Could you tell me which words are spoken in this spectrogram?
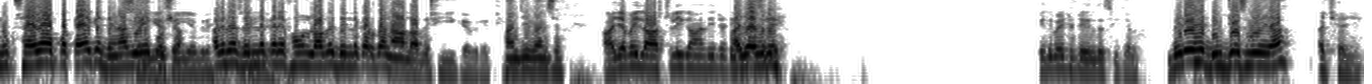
ਨੁਕਸ ਹੈਗਾ ਉਹ ਆਪਾਂ ਕਹਿ ਕੇ ਦੇਣਾ ਵੀ ਇਹ ਹੈ ਕੁਛ ਆ। ਹੈ ਵੀਰੇ। ਅਗਲੇ ਦਾ ਦਿਲ ਹੈ। ਕਰੇ ਫੋਨ ਲਾਵੇ ਦਿਲ ਕਰਦਾ ਨਾ ਲਾਵੇ। ਠੀਕ ਹੈ ਵੀਰੇ ਠੀਕ। ਹਾਂਜੀ ਵੰਸ਼। ਆ ਜਾ ਬਾਈ ਲਾਸਟ ਲਈ ਗਾਂ ਦੀ ਡਿਟੇਲ ਆ ਜਾ ਵੀਰੇ। ਇਹਦੀ ਬਾਈ ਡਿਟੇਲ ਦੱਸੀ ਚੱਲ। ਵੀਰੇ ਇਹ ਦੂਜੇ ਸੂਏ ਆ। ਅੱਛਾ ਜੀ।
